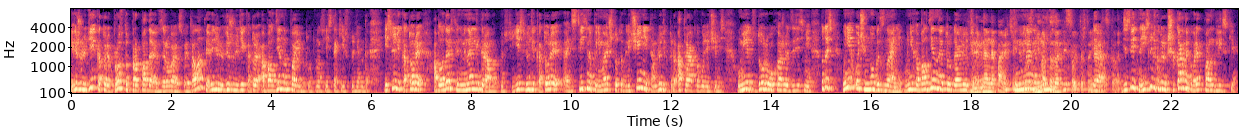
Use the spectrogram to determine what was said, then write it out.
Я вижу людей, которые просто пропадают, взрывают свои таланты. Я вижу, вижу людей, которые обалденно поют. Вот у нас есть такие студенты. Есть люди, которые обладают феноменальной грамотностью. Есть люди, которые э, действительно понимают что-то в лечении. Там люди, которые от рака вылечились, умеют здорово ухаживать за детьми. Ну, то есть у них очень много знаний, у них обалденное трудолюбие. Феноменальная память. Феноменальная не память. нужно записывать то, что они да. хотят сказать. Действительно, есть люди, которые шикарно говорят по-английски.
